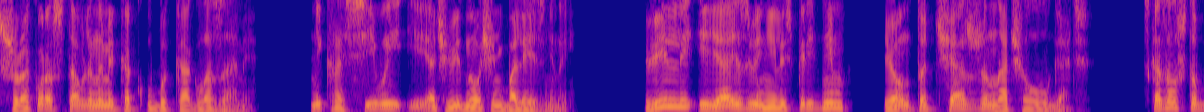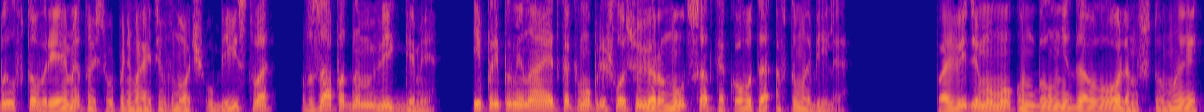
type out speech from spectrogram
с широко расставленными, как у быка, глазами. Некрасивый и, очевидно, очень болезненный. Вилли и я извинились перед ним, и он тотчас же начал лгать. Сказал, что был в то время, то есть, вы понимаете, в ночь убийства, в западном Виггаме, и припоминает, как ему пришлось увернуться от какого-то автомобиля. По-видимому, он был недоволен, что мы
